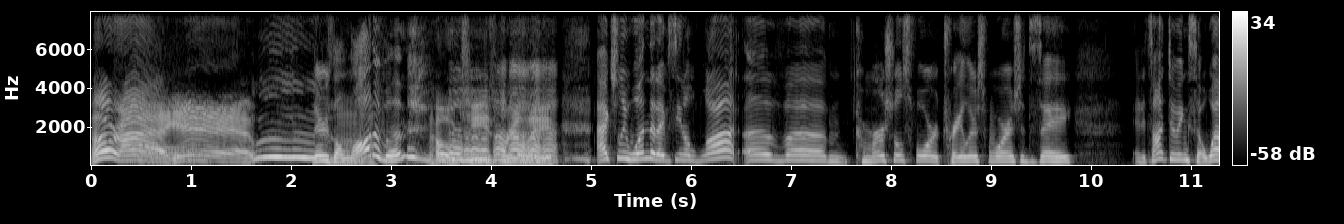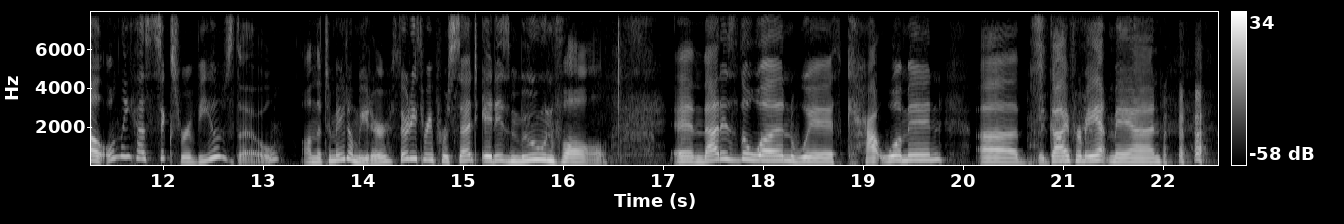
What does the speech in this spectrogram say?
All right, yeah. Woo. There's a lot of them. Oh, geez, really? Actually, one that I've seen a lot of um, commercials for, or trailers for, I should say, and it's not doing so well. Only has six reviews, though, on the tomato meter 33%. It is Moonfall. And that is the one with Catwoman, uh, the guy from Ant Man,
